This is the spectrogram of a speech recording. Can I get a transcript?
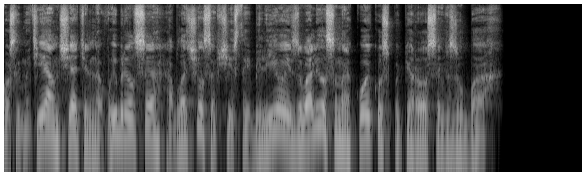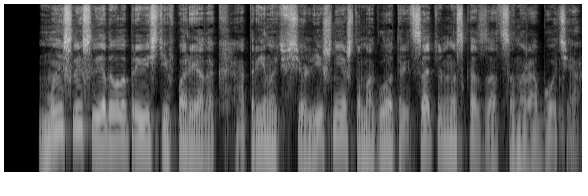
После мытья он тщательно выбрился, облачился в чистое белье и завалился на койку с папиросой в зубах. Мысли следовало привести в порядок, отринуть все лишнее, что могло отрицательно сказаться на работе.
